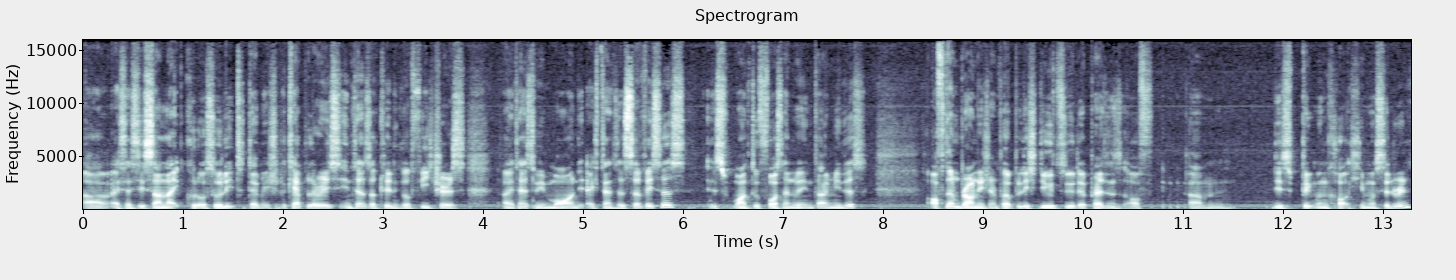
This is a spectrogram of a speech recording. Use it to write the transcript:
uh, excessive sunlight could also lead to damage to the capillaries. In terms of clinical features, uh, it tends to be more on the extensor surfaces. It's 1 to 4 centimeters in diameters often brownish and purplish due to the presence of um, this pigment called hemosiderin.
